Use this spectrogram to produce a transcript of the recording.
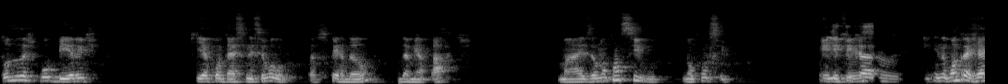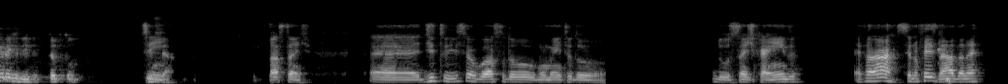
todas as bobeiras que acontecem nesse volume. Peço perdão da minha parte, mas eu não consigo. Não consigo. Ele fica isso- indo contra as regras dele o tempo todo. Sim. Certo. Bastante. É, dito isso, eu gosto do momento do, do Sanji caindo. Aí fala, ah, você não fez nada, né?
